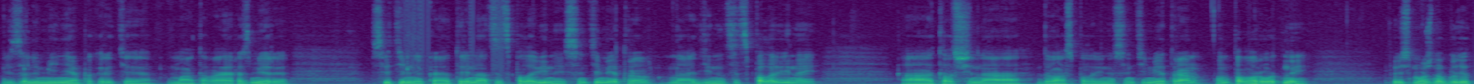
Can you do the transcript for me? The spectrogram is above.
из алюминия, покрытие матовое. Размеры светильника 13,5 сантиметров на 11,5 а толщина 2,5 сантиметра. Он поворотный, то есть можно будет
